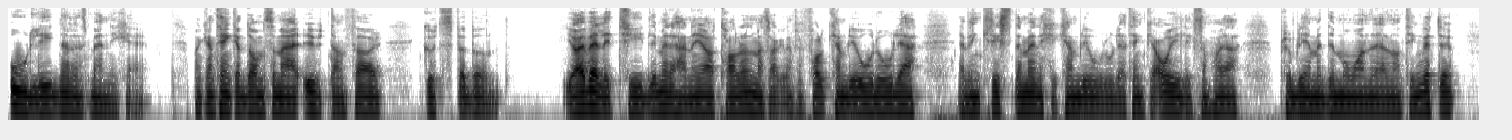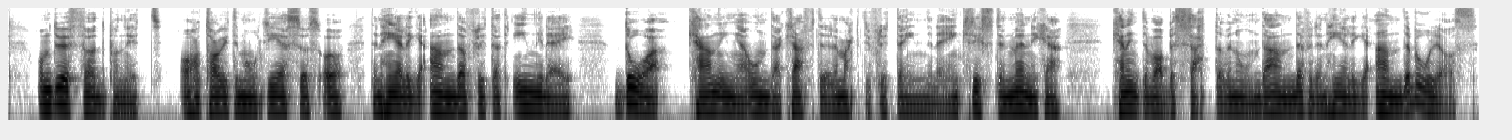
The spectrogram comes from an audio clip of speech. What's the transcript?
Olydnadens människor. Man kan tänka de som är utanför Guds förbund. Jag är väldigt tydlig med det här när jag talar om de här sakerna. För folk kan bli oroliga. Även kristna människor kan bli oroliga. Tänka, oj, liksom har jag problem med demoner eller någonting. Vet du, om du är född på nytt och har tagit emot Jesus och den helige ande har flyttat in i dig. Då kan inga onda krafter eller makter flytta in i dig. En kristen människa kan inte vara besatt av en ond ande för den helige ande bor i oss.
